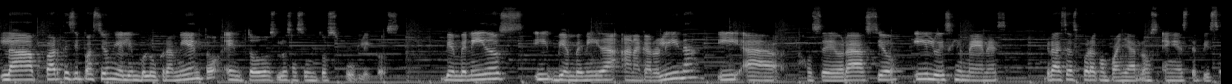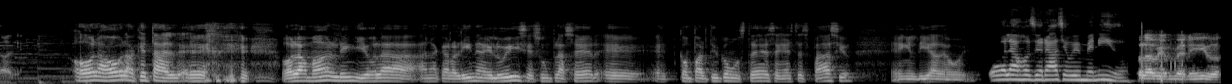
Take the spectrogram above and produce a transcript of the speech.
la participación y el involucramiento en todos los asuntos públicos. Bienvenidos y bienvenida Ana Carolina y a José Horacio y Luis Jiménez. Gracias por acompañarnos en este episodio. Hola, hola, ¿qué tal? Eh, hola Marlene y hola Ana Carolina y Luis. Es un placer eh, eh, compartir con ustedes en este espacio en el día de hoy. Hola José Horacio, bienvenido. Hola, bienvenido.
